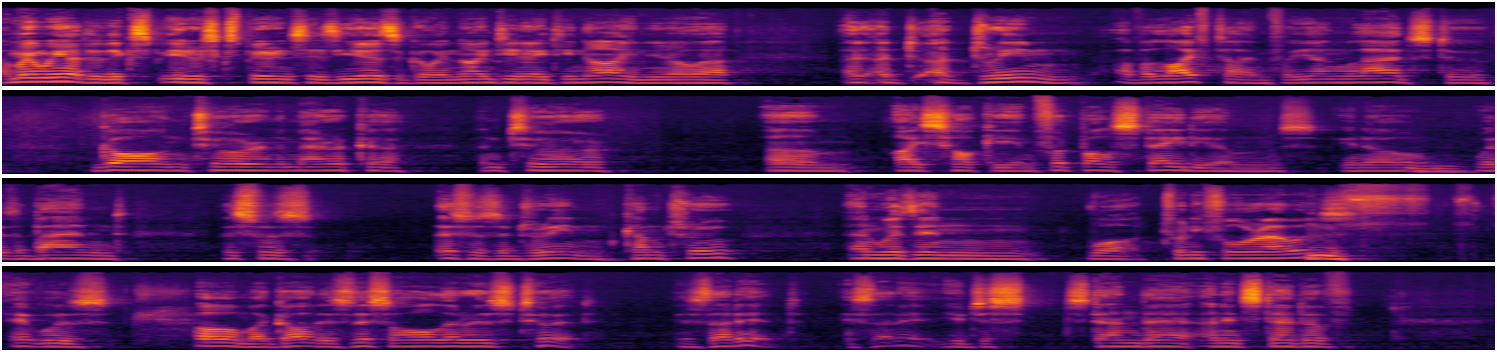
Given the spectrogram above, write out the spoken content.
I mean, we had an experience experiences years ago in 1989, you know, a, a, a dream of a lifetime for young lads to go on tour in America and tour um, ice hockey and football stadiums, you know, mm. with a band. This was this was a dream come true, and within what 24 hours, mm. it was. Oh my God! Is this all there is to it? Is that it? Is that it? You just stand there, and instead of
